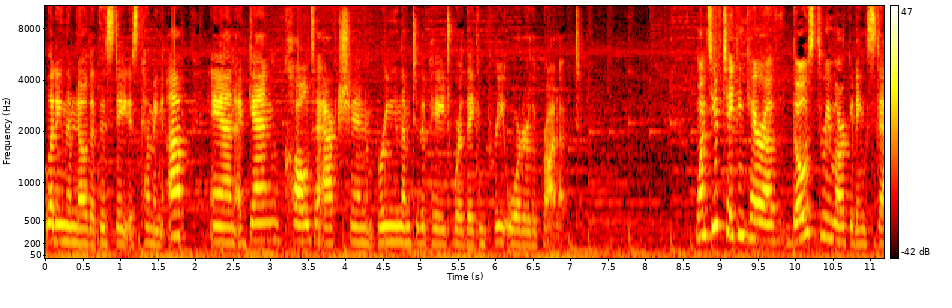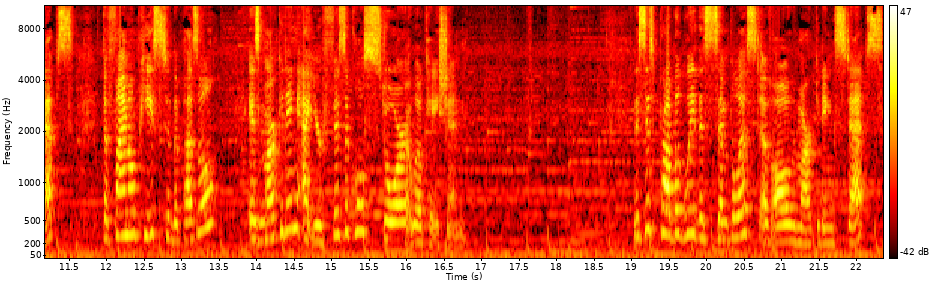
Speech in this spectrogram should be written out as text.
letting them know that this date is coming up. And again, call to action, bringing them to the page where they can pre-order the product. Once you've taken care of those three marketing steps, the final piece to the puzzle is marketing at your physical store location. This is probably the simplest of all the marketing steps,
